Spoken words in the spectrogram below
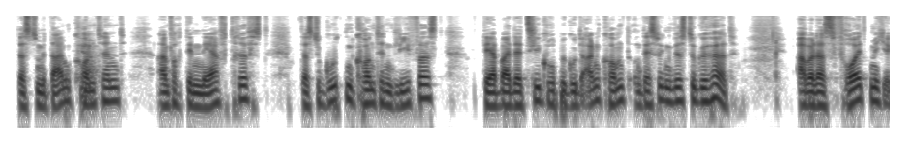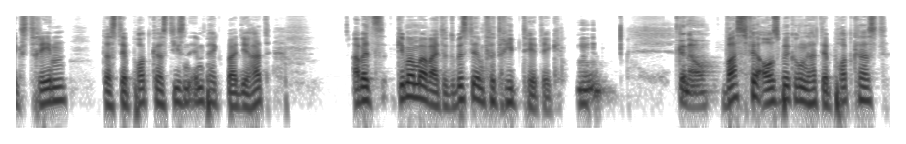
dass du mit deinem Content ja. einfach den Nerv triffst, dass du guten Content lieferst, der bei der Zielgruppe gut ankommt und deswegen wirst du gehört. Aber das freut mich extrem, dass der Podcast diesen Impact bei dir hat. Aber jetzt gehen wir mal weiter. Du bist ja im Vertrieb tätig. Mhm. Genau. Was für Auswirkungen hat der Podcast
